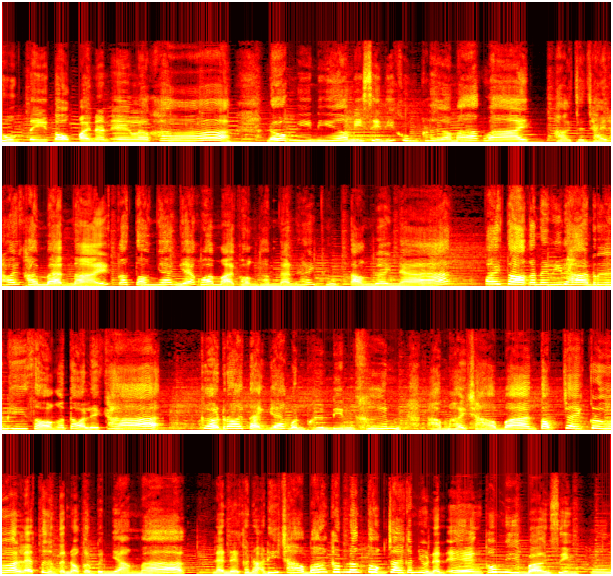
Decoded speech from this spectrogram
ถูกตีตกไปนั่นเองแล้วค่ะ โลกนี้เนี่ยมีสิ่งที่คุ้มเครือมากมาย หากจะใช้ถ้อยคำแบบไหนก็ต้องแยกแยะความหมายของคำนั้นให้ถูกต้องด้วยนะ ไปต่อกันในนิทานเรื่องที่สองกันต่อเลยค่ะ เกิดรอยแตกแยกบนพื้นดินขึ้นทำให้ชาวบ้านตกใจกลัวและตื่นตระหนกกันเป็นอย่างมาก และในขณะที่ชาวบ้านกำลังตกใจกันอยู่นั่นเอง ก็มีบางสิ่งพุ่ง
